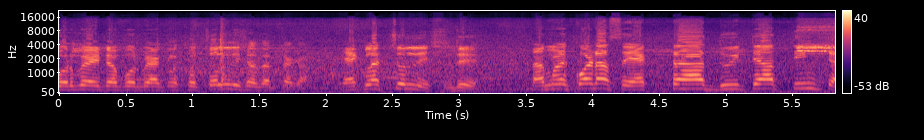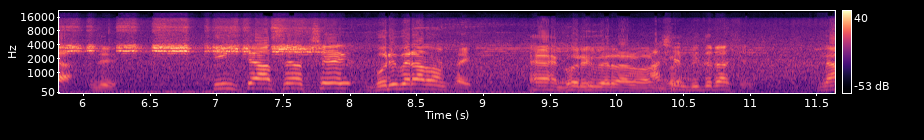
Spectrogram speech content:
পড়বে এটা পড়বে এক লক্ষ চল্লিশ হাজার টাকা। এক লাখ চল্লিশ। জি। তার মানে কয়টা আছে? একটা দুইটা তিনটা? জি। তিনটা আছে হচ্ছে গরিবের আর ফাইভ হ্যাঁ গরিবের আর মানুষ। আসেন ভিতরে আসেন। না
